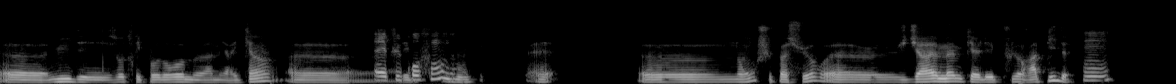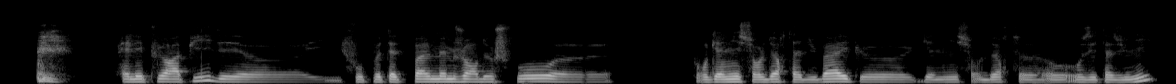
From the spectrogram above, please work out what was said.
euh, ni des autres hippodromes américains. Euh, Elle est plus profonde? euh, non, je suis pas sûr. Euh, je dirais même qu'elle est plus rapide. Hmm. Elle est plus rapide et euh, il faut peut-être pas le même genre de chevaux euh, pour gagner sur le dirt à Dubaï que gagner sur le dirt euh, aux États-Unis.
